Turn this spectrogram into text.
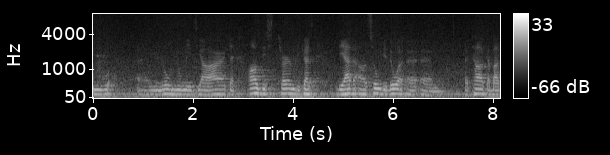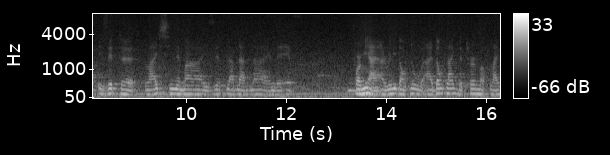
new, uh, you know, new media art? All this term because they have also, you know, a, a, um, a talk about is it uh, live cinema, is it blah blah blah, and if for me, I, I really don't know. I don't like the term of live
